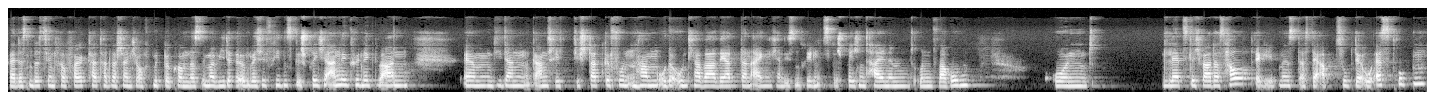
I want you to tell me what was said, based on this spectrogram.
Wer das ein bisschen verfolgt hat, hat wahrscheinlich auch mitbekommen, dass immer wieder irgendwelche Friedensgespräche angekündigt waren, ähm, die dann gar nicht richtig stattgefunden haben oder unklar war, wer dann eigentlich an diesen Friedensgesprächen teilnimmt und warum. Und Letztlich war das Hauptergebnis, dass der Abzug der US-Truppen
